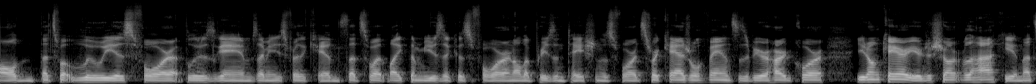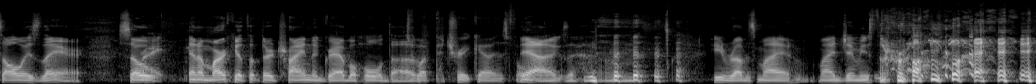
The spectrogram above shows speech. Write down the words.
all that's what Louie is for at Blues games. I mean, he's for the kids. That's what like the music is for and all the presentation is for. It's for casual fans. 'Cause if you're hardcore, you don't care. You're just showing up for the hockey, and that's always there. So Right. in a market that they're trying to grab a hold of, what Patrico is for. yeah, exactly. Um, he rubs my my Jimmy's the wrong way.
